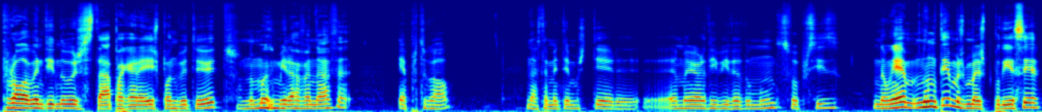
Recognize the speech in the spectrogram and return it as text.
provavelmente ainda hoje se está a pagar a Expo 98, não me admirava nada. É Portugal. Nós também temos de ter eh, a maior dívida do mundo, se for preciso. Não é? Não temos, mas podia ser.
